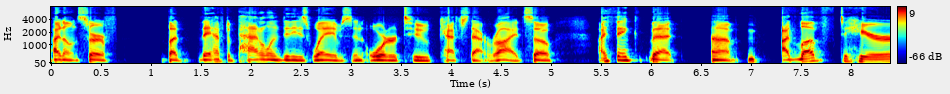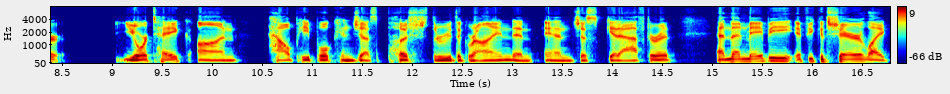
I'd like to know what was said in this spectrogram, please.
I don't surf, but they have to paddle into these waves in order to catch that ride. So I think that um, I'd love to hear your take on how people can just push through the grind and and just get after it. And then maybe if you could share like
